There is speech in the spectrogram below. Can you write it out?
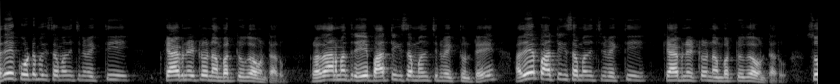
అదే కూటమికి సంబంధించిన వ్యక్తి క్యాబినెట్లో నెంబర్ టూగా ఉంటారు. ప్రధానమంత్రి ఏ పార్టీకి సంబంధించిన వ్యక్తి ఉంటే అదే పార్టీకి సంబంధించిన వ్యక్తి క్యాబినెట్లో నెంబర్ టూగా ఉంటారు. సో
